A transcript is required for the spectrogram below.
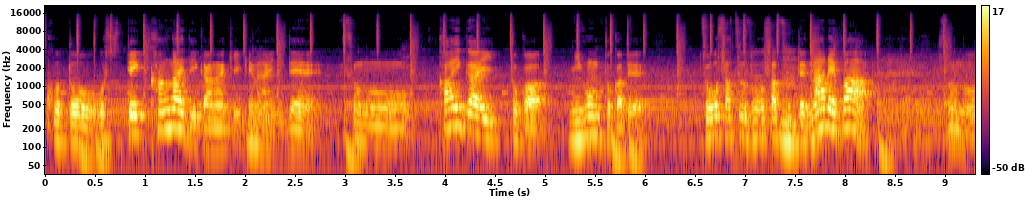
ことをして考えていかなきゃいけないんで、その海外とか日本とかで増刷増刷ってなれば、その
